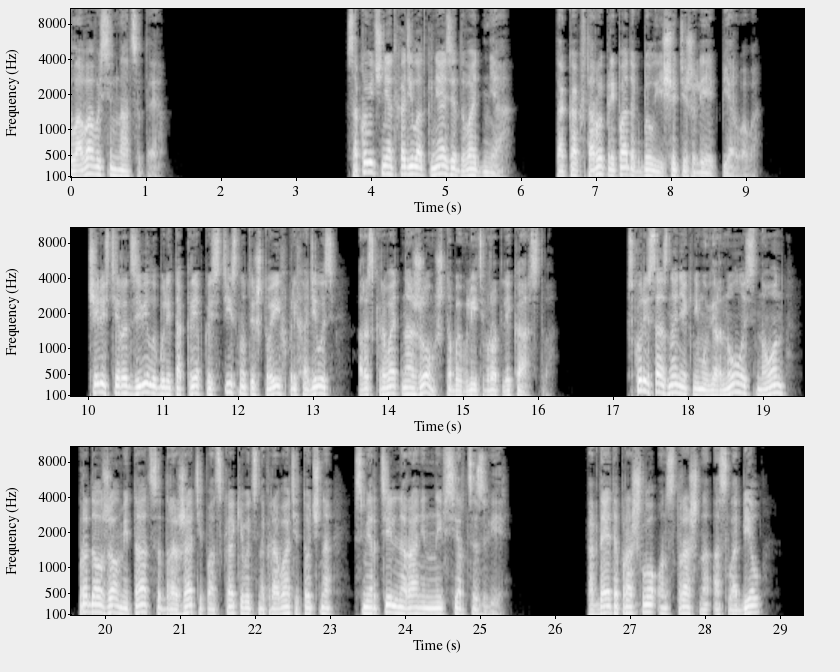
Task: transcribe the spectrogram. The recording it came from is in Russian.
Глава 18 Сокович не отходил от князя два дня, так как второй припадок был еще тяжелее первого. Челюсти Радзивилла были так крепко стиснуты, что их приходилось раскрывать ножом, чтобы влить в рот лекарство. Вскоре сознание к нему вернулось, но он продолжал метаться, дрожать и подскакивать на кровати, точно смертельно раненный в сердце зверь. Когда это прошло, он страшно ослабел,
